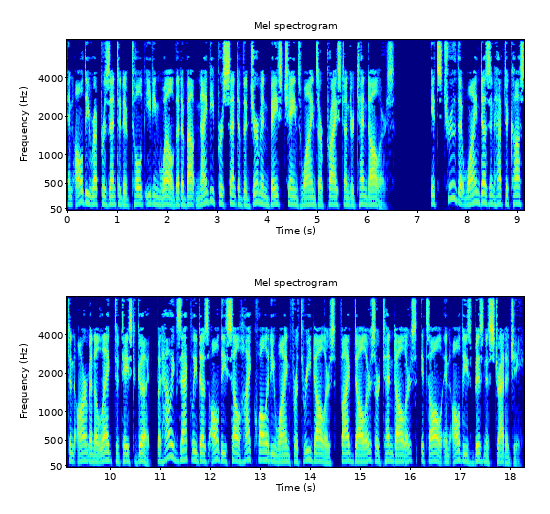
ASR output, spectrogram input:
an Aldi representative told Eating Well that about 90% of the German-based chain's wines are priced under $10. It's true that wine doesn't have to cost an arm and a leg to taste good, but how exactly does Aldi sell high-quality wine for $3, $5 or $10? It's all in Aldi's business strategy.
